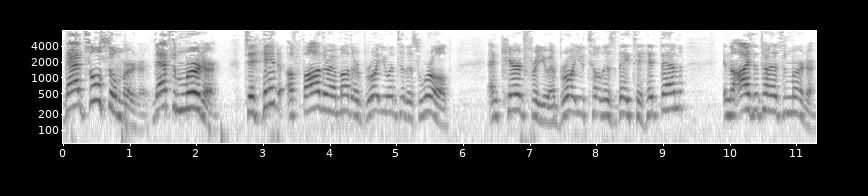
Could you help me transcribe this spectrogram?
that's also murder. That's murder. To hit a father and mother brought you into this world and cared for you and brought you till this day to hit them, in the eyes of the Torah, that's murder.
